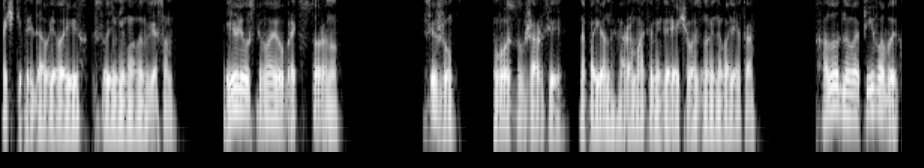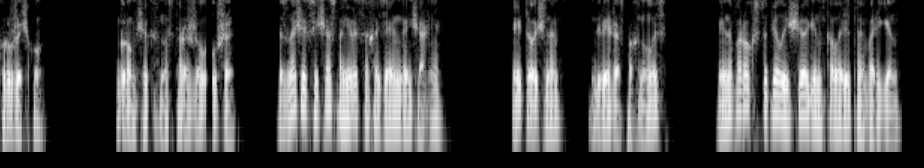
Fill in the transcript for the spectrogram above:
почти придавливая их своим немалым весом. Еле успеваю убрать в сторону. Сижу. Воздух жаркий, напоен ароматами горячего знойного лета. Холодного пива бы кружечку. Громчик насторожил уши. Значит, сейчас появится хозяин гончарни. И точно. Дверь распахнулась, и на порог вступил еще один колоритный абориген.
